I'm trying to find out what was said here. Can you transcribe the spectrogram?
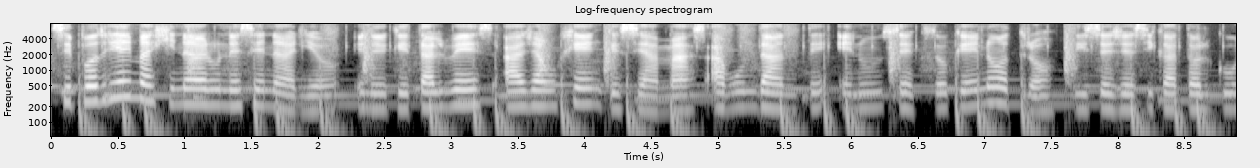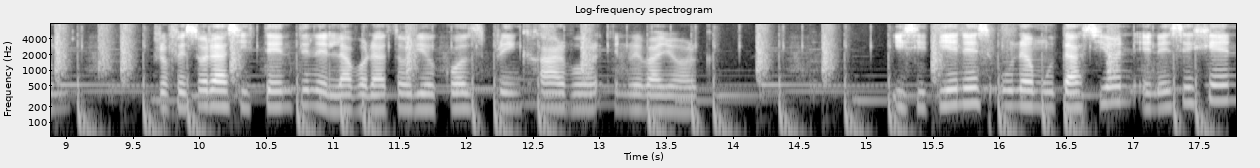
Se podría imaginar un escenario en el que tal vez haya un gen que sea más abundante en un sexo que en otro, dice Jessica Tolkun, profesora asistente en el laboratorio Cold Spring Harbor en Nueva York. Y si tienes una mutación en ese gen,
